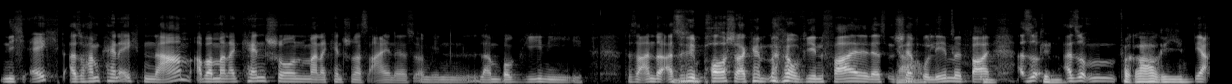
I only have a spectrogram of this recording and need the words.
nicht echt, also haben keine echten Namen, aber man erkennt schon man erkennt schon das eine ist irgendwie 'n Lamborghini. Das andere also Mhm. den Porsche erkennt man auf jeden Fall, da ist 'n Ja, Chevrolet mit bei. den Also den also, hm Ferrari, ja,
